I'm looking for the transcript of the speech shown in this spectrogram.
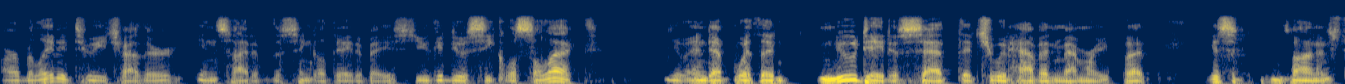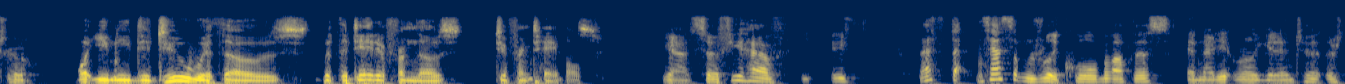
are related to each other inside of the single database, you could do a SQL select. You end up with a new data set that you would have in memory, but I guess it depends on That's true. what you need to do with those with the data from those different tables. Yeah, so if you have if that's that, that's something really cool about this, and I didn't really get into it. There's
